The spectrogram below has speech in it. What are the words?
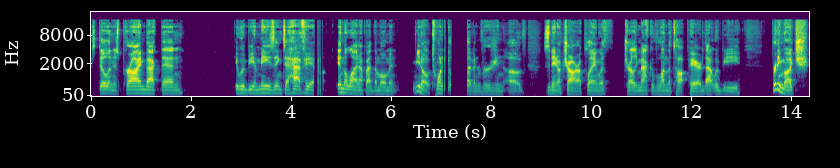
still in his prime back then. It would be amazing to have him in the lineup at the moment. You know, 2011 version of Zdeno Chara playing with Charlie McAvoy on the top pair. That would be pretty much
